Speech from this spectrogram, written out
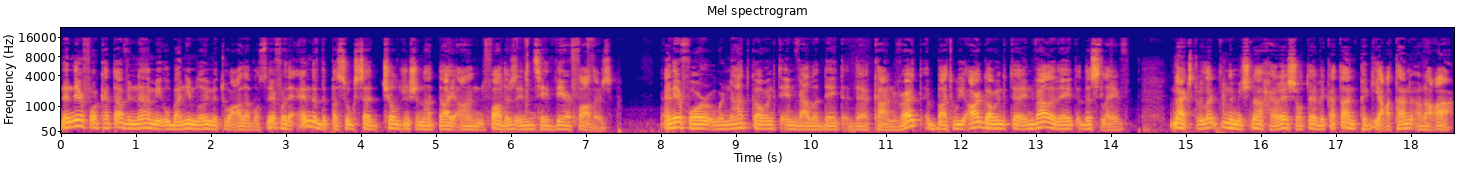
then therefore katav nami ubanim loy. So therefore, the end of the pasuk said children should not die on fathers. It didn't say their fathers. And therefore, we're not going to invalidate the convert, but we are going to invalidate the slave. Next, we learned in the Mishnah, Pegiatan Ra'ah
